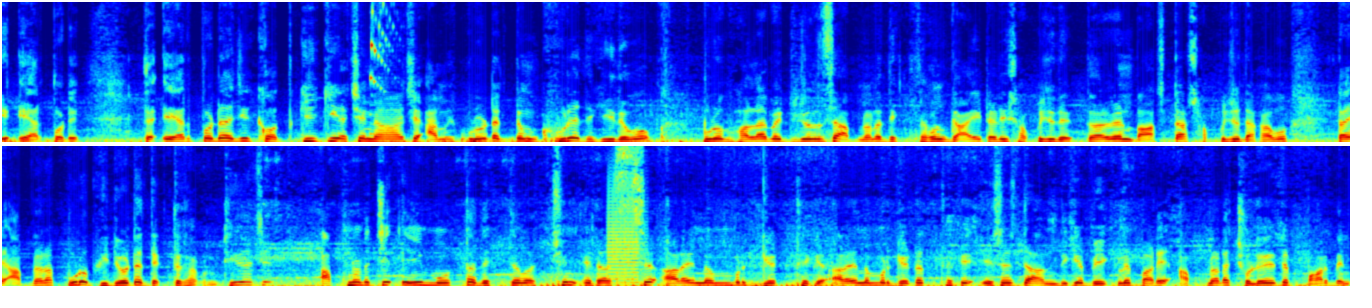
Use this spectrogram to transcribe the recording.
এয়ারপোর্টে। তা এয়ারপোর্টে আজকে কত কী কী আছে, না আছে, আমি পুরোটা একদম ঘুরে দেখিয়ে দেবো। পুরো ভালোভাবে ডিটেলসে আপনারা দেখতে থাকুন, গাড়ি টাড়ি সব কিছু দেখতে পারবেন বাসটা সব কিছু দেখাবো। তাই আপনারা পুরো ভিডিওটা দেখতে থাকুন, ঠিক আছে? আপনারা যে এই মোড়টা দেখতে পাচ্ছেন, এটা হচ্ছে আড়াই নম্বর গেট থেকে আড়াই নম্বর গেটের থেকে এসে ডান দিকে বেঁকলে পারে, আপনারা চলে যেতে পারবেন।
